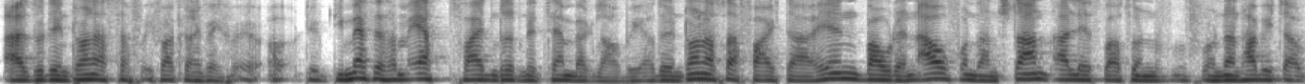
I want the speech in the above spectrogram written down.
Also den Donnerstag, ich weiß gar nicht, äh, die Messe ist am 1., 2., 3. Dezember, glaube ich. Also den Donnerstag fahre ich da hin, baue dann auf und dann stand alles, was und, und dann habe ich da,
